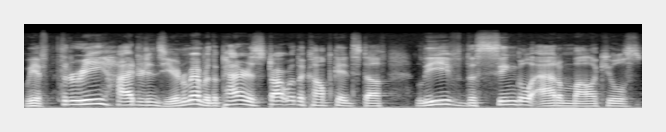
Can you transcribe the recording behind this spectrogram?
We have three hydrogens here. And remember, the pattern is start with the complicated stuff, leave the single atom molecules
